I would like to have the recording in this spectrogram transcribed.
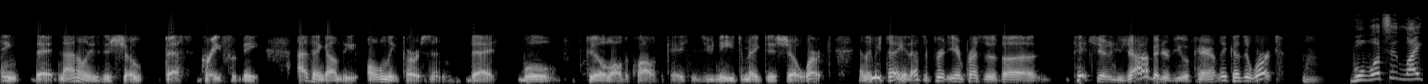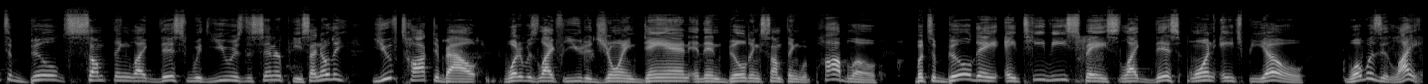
think that not only is this show best great for me, I think I'm the only person that will fill all the qualifications you need to make this show work. And let me tell you, that's a pretty impressive uh, pitch in your job interview, apparently, because it worked. Well, what's it like to build something like this with you as the centerpiece? I know that you've talked about what it was like for you to join Dan and then building something with Pablo, but to build a, a TV space like this on HBO, what was it like?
